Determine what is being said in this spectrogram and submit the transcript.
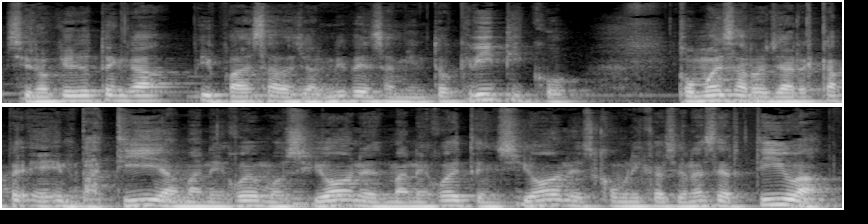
sino que yo tenga y pueda desarrollar mi pensamiento crítico cómo desarrollar empatía, manejo de emociones, manejo de tensiones, comunicación asertiva,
